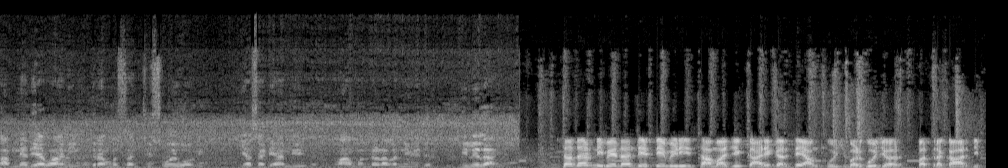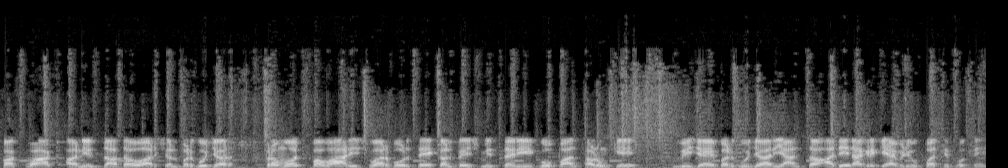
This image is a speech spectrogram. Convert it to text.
थांबण्यात यावा आणि ग्रामस्थांची सोय व्हावी. यासाठी आम्ही महामंडळाला निवेदन दिलेलं आहे. सदर निवेदन देतेवेळी सामाजिक कार्यकर्ते अंकुश बडगुजर पत्रकार दीपक वाघ अनिल जाधव अर्शल बडगुजर प्रमोद पवार ईश्वर बोरसे कल्पेश मिस्त्री गोपाल साळुंके विजय बडगुजर यांसह आदी नागरिक यावेळी उपस्थित होते.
